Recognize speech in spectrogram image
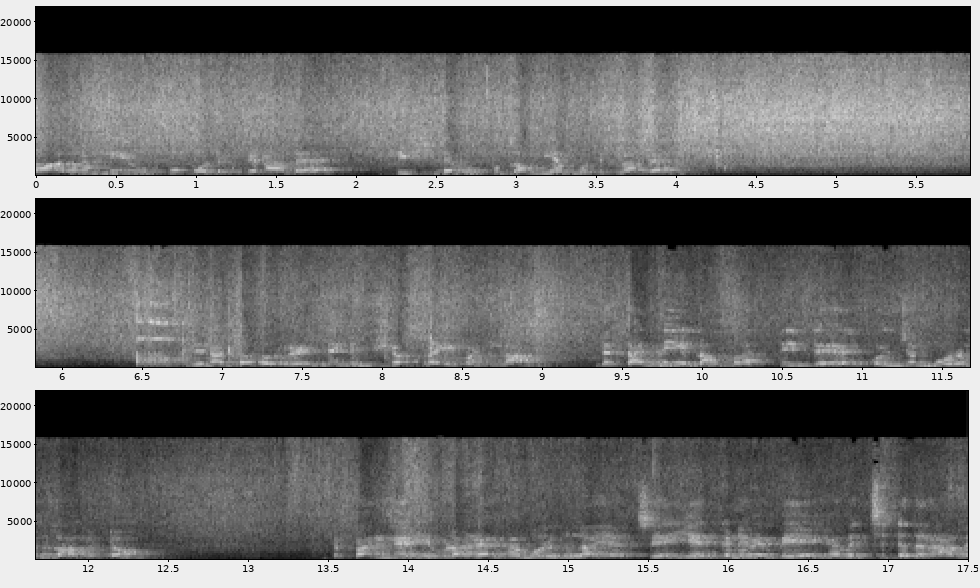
காளான்லேயே உப்பு போட்டிருக்கனால டிஷ்ஷில் உப்பு கம்மியாக போட்டுக்கலாங்க. இது நல்லா ஒரு ரெண்டு நிமிஷம் ஃப்ரை பண்ணலாம். இந்த தண்ணியெல்லாம் வற்றிட்டு கொஞ்சம் முருகலாகட்டும். இப்போ பாருங்கள் எவ்வளோ அழகாக முருகல் ஆயாச்சு. ஏற்கனவே வேக வச்சுட்டதுனால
